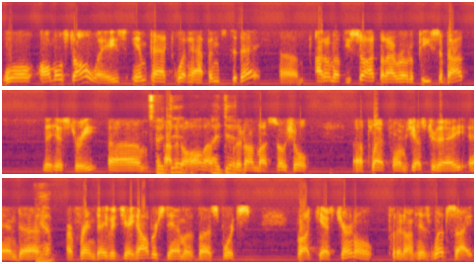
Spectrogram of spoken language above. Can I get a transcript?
will almost always impact what happens today. Um, I don't know if you saw it, but I wrote a piece about the history um, of did. it all. I, I did. put it on my social uh, platforms yesterday, and uh, Yep. our friend David J. Halberstam of uh, Sports Broadcast Journal put it on his website,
